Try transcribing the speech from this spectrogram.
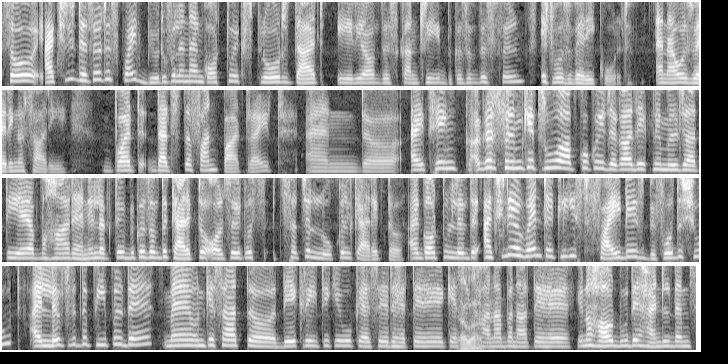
so actually desert is quite beautiful and I got to explore that area of this country because of this film it was very cold and I was wearing a sari but that's the fun part right and I think अगर film के through आपको कोई जगह देखने मिल जाती है आप वहाँ रहने लगते हो because of the character also it was such a local character I got to live actually I went at least five days before the shoot I live with the people there मैं उनके साथ uh, देख रही थी कि वो कैसे रहते हैं कैसे? खाना बनाते हैं you know how do they handle them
